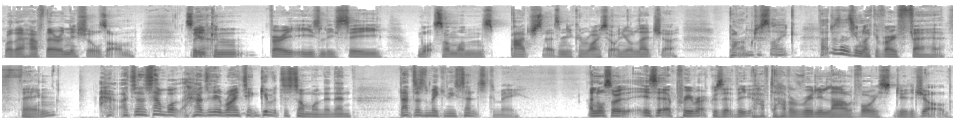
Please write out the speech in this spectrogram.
where they have their initials on, so you can very easily see what someone's badge says, and you can write it on your ledger. But I'm just like, that doesn't seem like a very fair thing. How, I don't understand what. How do they write it? Give it to someone, and then that doesn't make any sense to me. And also, is it a prerequisite that you have to have a really loud voice to do the job?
